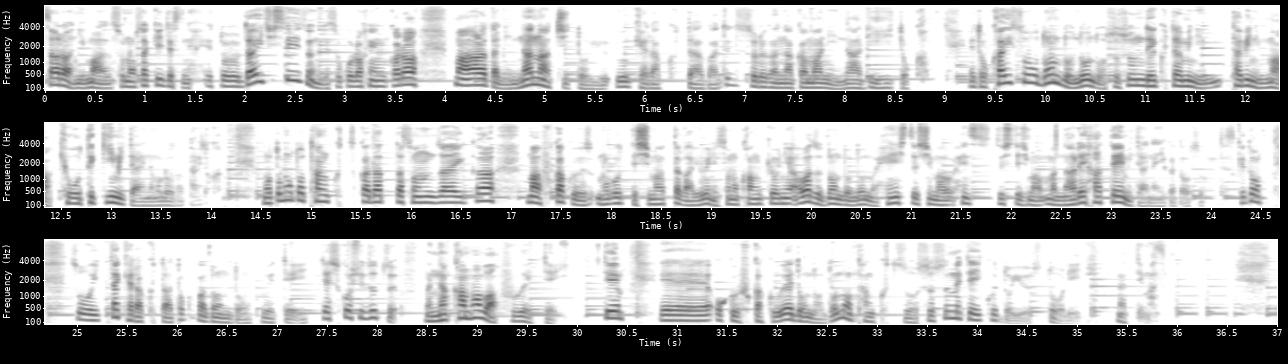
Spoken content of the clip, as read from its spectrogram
さらに、まあ、その先ですね。えっと、第一シーズンでそこら辺から、まあ、新たにナナチというキャラクターが出て、それが仲間になりとか、えっと、階層をどんどんどんどん進んでいくために、たびに、まあ、強敵みたいなものだったりとか、もともと探掘家だった存在が、まあ、深く潜ってしまったがゆえに、その環境に合わず、どんどんどんどん変質しまう、変質してしまう、まあ、慣れ果てみたいな言い方をするんですけど、そういったキャラクターとかがどんどん増えていって、少しずつ、まあ仲間は増えていって、えー奥深くへどんどんどんどん探掘を進めていくというストーリーになっています。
